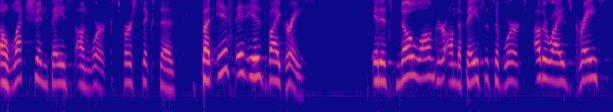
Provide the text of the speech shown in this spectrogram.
election based on works. Verse 6 says, But if it is by grace, it is no longer on the basis of works. Otherwise, grace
